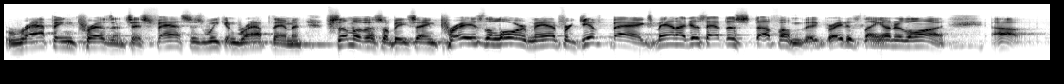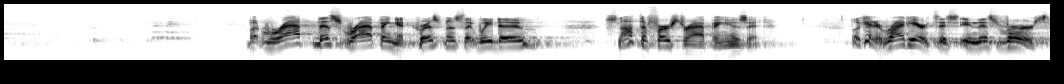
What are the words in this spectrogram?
wrapping presents as fast as we can wrap them. And some of us will be saying, Praise the Lord, man, for gift bags. Man, I just have to stuff them. The greatest thing under the lawn. Uh, but wrap this wrapping at Christmas that we do, it's not the first wrapping, is it? Look at it right here. It's this, in this verse.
